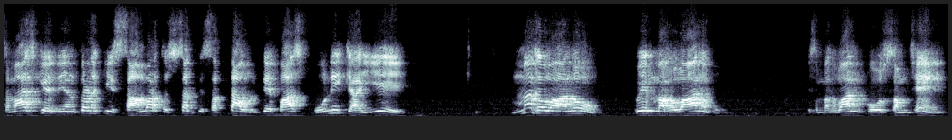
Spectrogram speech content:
समाज के नियंत्रण की सामर्थ्य शक्ति सत्ता उनके पास होनी चाहिए। मघवानो वे मघवान हो। इस मघवान को समझें।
